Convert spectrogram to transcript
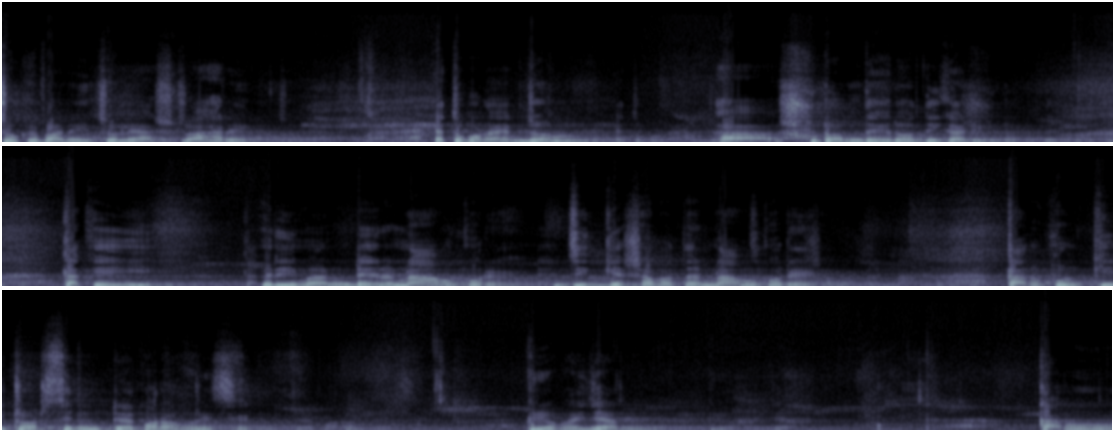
চোখে পানি চলে আসলো। আহারে, এত বড় একজন সুটম দেহের অধিকারী। তাকে এই রিমান্ডের নাম করে, জিজ্ঞাসাবাদের নাম করে তার উপর কি টর্চারিংটা করা হয়েছে? প্রিয় ভাই যান কারণ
